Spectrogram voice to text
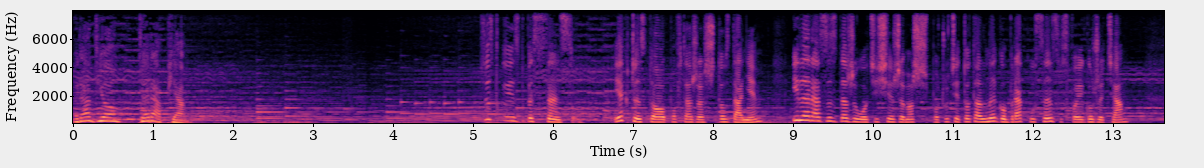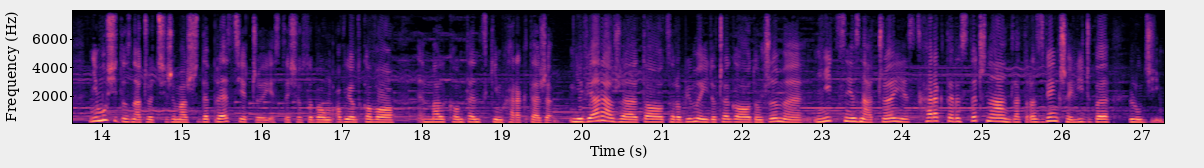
Radioterapia. Wszystko jest bez sensu. Jak często powtarzasz to zdanie? Ile razy zdarzyło ci się, że masz poczucie totalnego braku sensu swojego życia? Nie musi to znaczyć, że masz depresję, czy jesteś osobą o wyjątkowo malkontenckim charakterze. Niewiara, że to, co robimy i do czego dążymy, nic nie znaczy, jest charakterystyczna dla coraz większej liczby ludzi.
